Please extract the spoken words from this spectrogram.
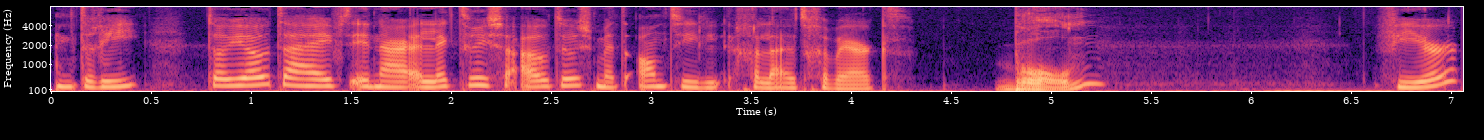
3. Toyota heeft in haar elektrische auto's met antigeluid gewerkt. Bron. 4.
